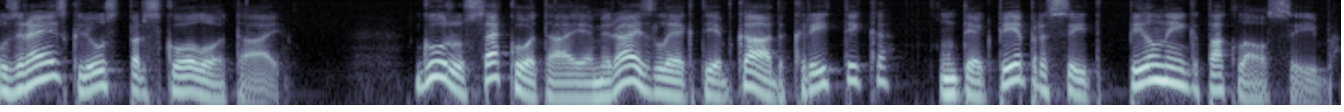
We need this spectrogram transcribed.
uzreiz kļūst par skolotāju. Guru sekotājiem ir aizliegta jebkāda kritika un tiek pieprasīta pilnīga paklausība.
